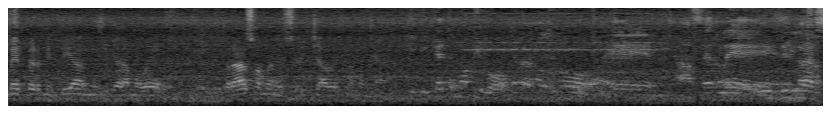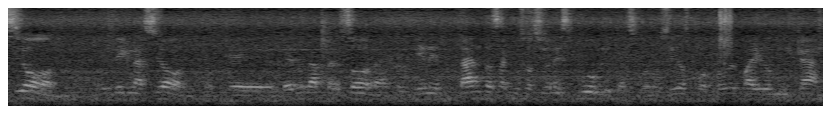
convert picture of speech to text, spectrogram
me permitían ni siquiera mover. El brazo amaneció hinchado esta mañana. ¿Y qué te motivó? ¿Qué te motivó eh, hacerle... Indignación, indignación, porque ver una persona que tiene tantas acusaciones públicas conocidas por todo el país dominicano,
